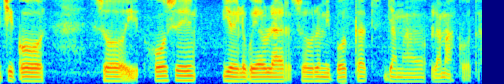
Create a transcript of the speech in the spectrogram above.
chicos, soy José y hoy les voy a hablar sobre mi podcast llamado La Mascota.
